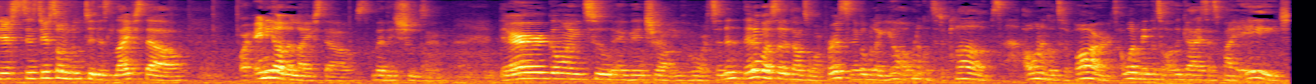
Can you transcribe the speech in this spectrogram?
they're since they're so new to this lifestyle, or any other lifestyles that they're choosing, they're going to venture out even more. So then they're not gonna settle down to one person. They're gonna be like, yo, I wanna go to the clubs. I wanna go to the bars. I wanna mingle to other guys that's my age.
